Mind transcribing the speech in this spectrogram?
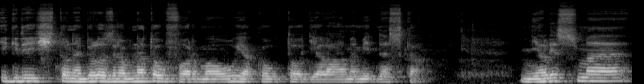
i když to nebylo zrovna tou formou, jakou to děláme my dneska. Měli jsme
